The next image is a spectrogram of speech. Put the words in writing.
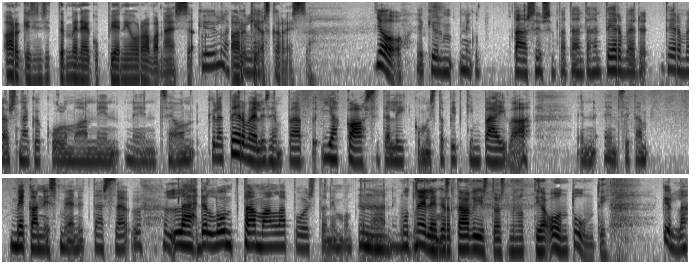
arkisin sitten menee kuin pieni orava näissä kyllä, arkiaskareissa. Kyllä. Joo, ja kyllä niin kuin taas jos hypätään tähän terveyde, terveysnäkökulmaan, niin, niin se on kyllä terveellisempää jakaa sitä liikkumista pitkin päivää. En, en sitä mekanismia nyt tässä lähde lunttaamaan lapuistani. Mutta mm, niin Mut neljä kertaa 15 minuuttia on tunti. Kyllä,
